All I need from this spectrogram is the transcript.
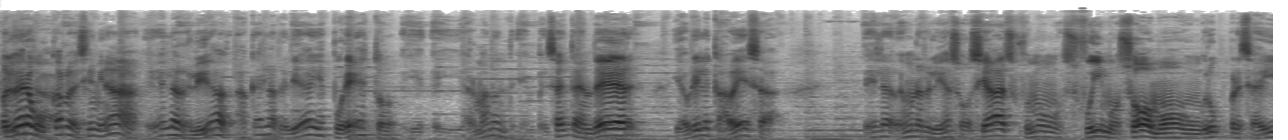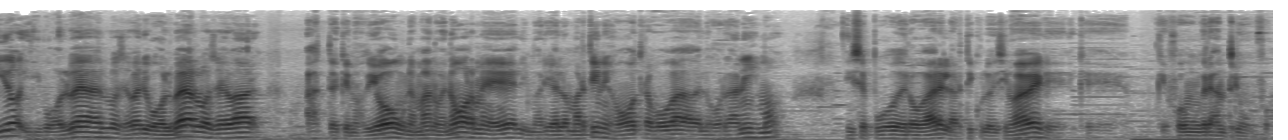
Volver a buscarlo y decir, mira, es la realidad, acá es la realidad y es por esto. Y, hermano, empecé a entender y abrirle cabeza. Es, una realidad social, fuimos, fuimos, somos un grupo perseguido y volverlo a llevar y volverlo a llevar hasta que nos dio una mano enorme él y Mariela Martínez, otra abogada de los organismos, y se pudo derogar el artículo 19, que, fue un gran triunfo.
